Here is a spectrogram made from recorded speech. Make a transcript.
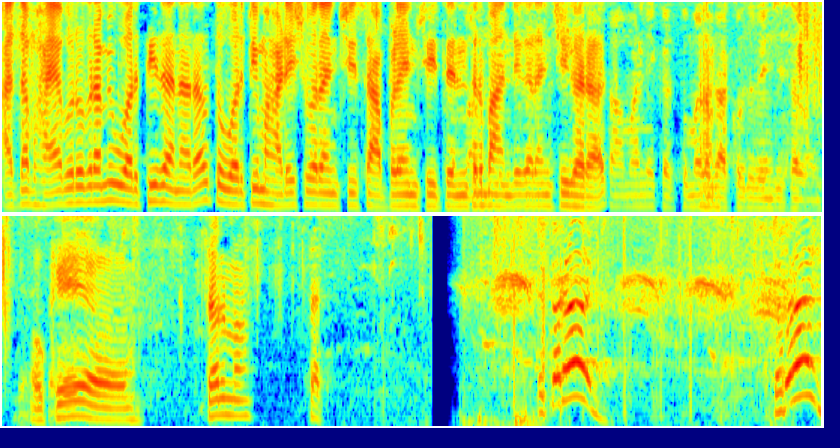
आता भायाबरोबर आम्ही वरती जाणार आहोत. वरती महाडेश्वरांची सापळ्यांची त्यानंतर बांदेकरांची घरात. तुम्हाला दाखवतो त्यांची सर्वांची. ओके अं, चल मग. करण! करण!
